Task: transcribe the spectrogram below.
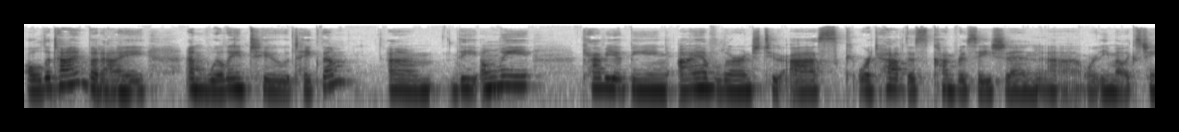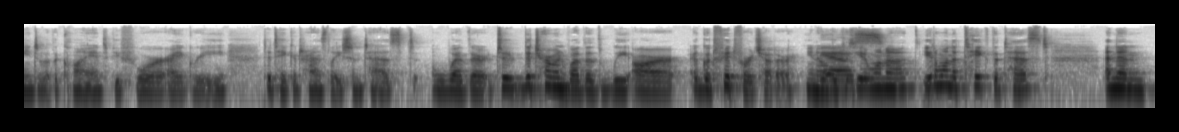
all the time, but mm-hmm. I am willing to take them um, the only caveat being, I have learned to ask or to have this conversation mm. uh, or email exchange with a client before I agree to take a translation test, whether to determine whether we are a good fit for each other. You know, yes. because you don't want to you don't want to take the test and then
